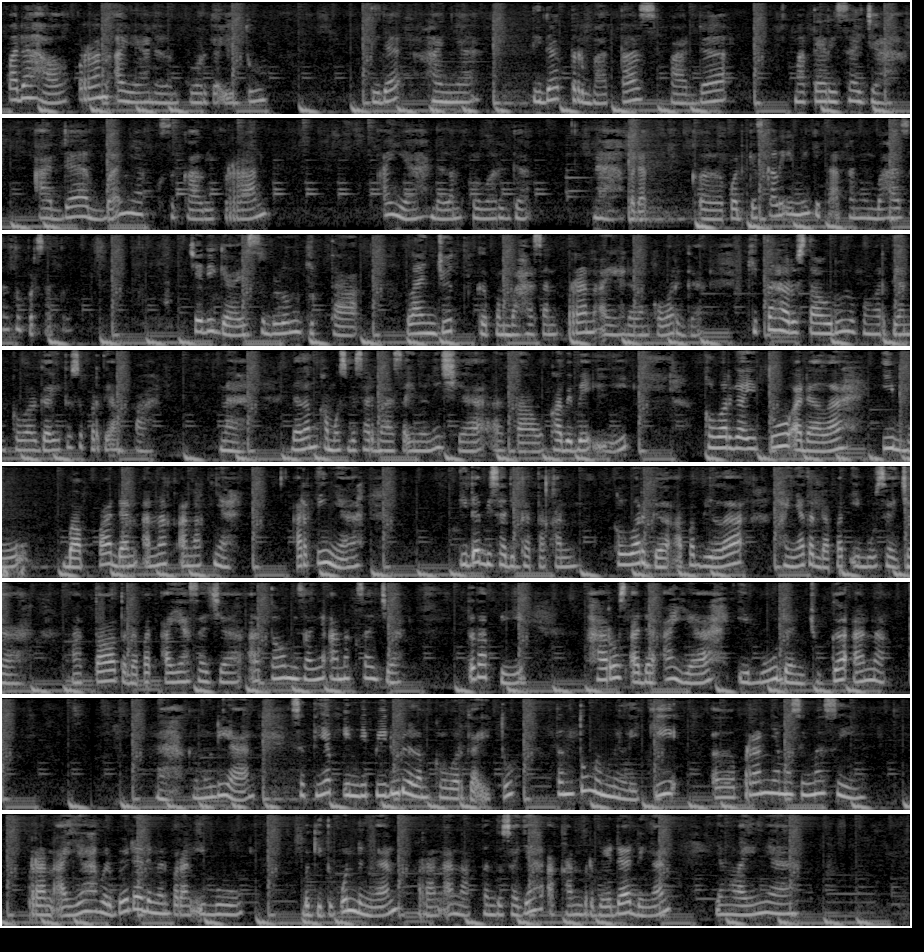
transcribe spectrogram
Padahal peran ayah dalam keluarga itu tidak hanya tidak terbatas pada materi saja, ada banyak sekali peran ayah dalam keluarga. Nah, pada uh, podcast kali ini kita akan membahas satu persatu. Jadi guys, sebelum kita lanjut ke pembahasan peran ayah dalam keluarga, kita harus tahu dulu pengertian keluarga itu seperti apa. Nah, dalam Kamus Besar Bahasa Indonesia atau KBBI, keluarga itu adalah ibu, bapak, dan anak-anaknya Artinya, tidak bisa dikatakan keluarga apabila hanya terdapat ibu saja, atau terdapat ayah saja, atau misalnya anak saja. Tetapi harus ada ayah, ibu, dan juga anak. Nah, kemudian setiap individu dalam keluarga itu tentu memiliki e, perannya masing-masing. Peran ayah berbeda dengan peran ibu, Begitupun dengan peran anak, tentu saja akan berbeda dengan yang lainnya.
